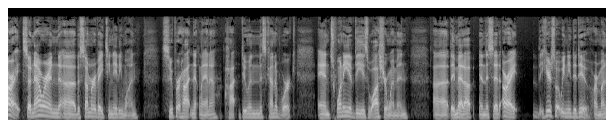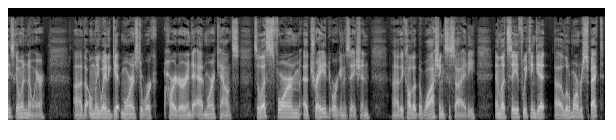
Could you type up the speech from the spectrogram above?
All right, so now we're in uh, the summer of 1881. Super hot in Atlanta, hot doing this kind of work, and 20 of these washerwomen, uh, they met up and they said, "All right, here's what we need to do. Our money's going nowhere. Uh, the only way to get more is to work harder and to add more accounts. So let's form a trade organization. Uh, they called it the Washing Society, and let's see if we can get a little more respect."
